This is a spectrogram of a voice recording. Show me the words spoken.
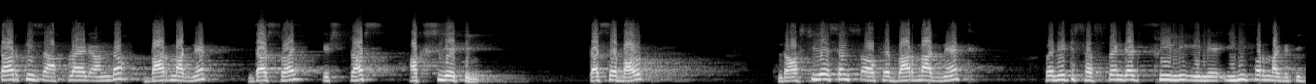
torque is applied on the bar magnet that's why it starts oscillating. That's about the oscillations of a bar magnet when it is suspended freely in a uniform magnetic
